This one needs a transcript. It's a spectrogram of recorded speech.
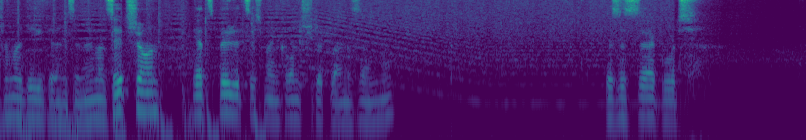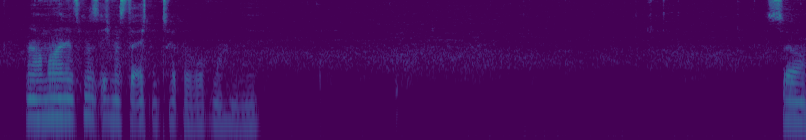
Schon mal die Grenze. Ne? Man sieht schon, jetzt bildet sich mein Grundstück langsam. Ne? Das ist sehr gut. Oh man, jetzt muss ich muss da echt eine Treppe hoch machen. Ne? So.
